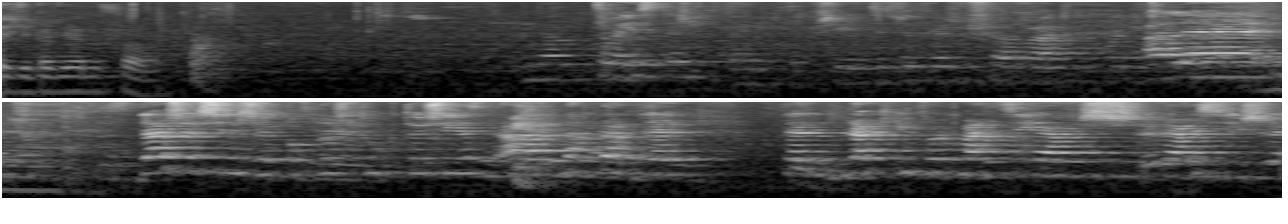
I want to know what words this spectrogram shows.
Przyjedzie do Wieruszowa. No to jest też pytanie, kto przyjedzie do Wieruszowa, ale zdarza się, że po prostu ktoś jest, a naprawdę ten brak informacji aż razi, że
